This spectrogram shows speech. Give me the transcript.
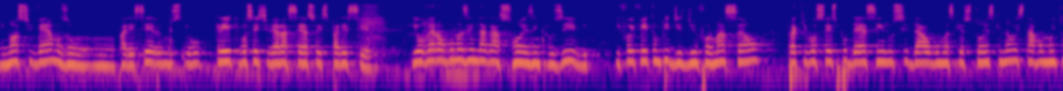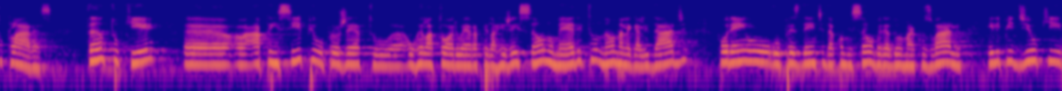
E nós tivemos um, um parecer, eu creio que vocês tiveram acesso a esse parecer. E houveram algumas indagações, inclusive, e foi feito um pedido de informação para que vocês pudessem elucidar algumas questões que não estavam muito claras. Tanto que é, a princípio, o projeto, o relatório era pela rejeição, no mérito, não na legalidade. Porém, o, o presidente da comissão, o vereador Marcos Vale, ele pediu que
